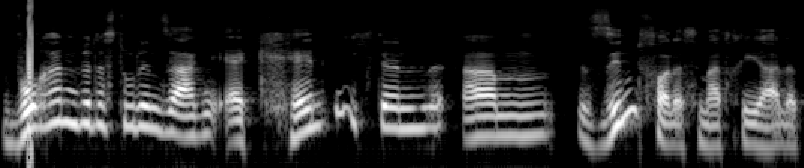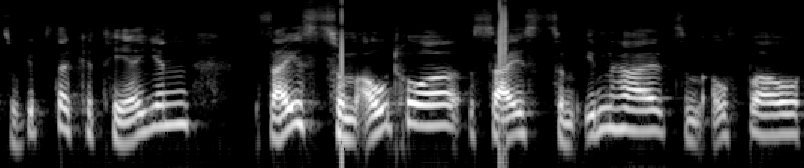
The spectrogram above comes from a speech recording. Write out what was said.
Woran würdest du denn sagen, erkenne ich denn ähm, sinnvolles Material dazu? Gibt es da Kriterien, sei es zum Autor, sei es zum Inhalt, zum Aufbau?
